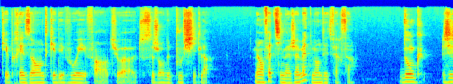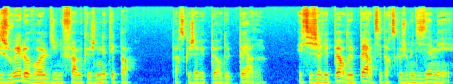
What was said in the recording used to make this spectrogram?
qui est présente, qui est dévouée, enfin, tu vois, tout ce genre de bullshit là. Mais en fait, il m'a jamais demandé de faire ça. Donc, j'ai joué le rôle d'une femme que je n'étais pas, parce que j'avais peur de le perdre. Et si j'avais peur de le perdre, c'est parce que je me disais, mais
